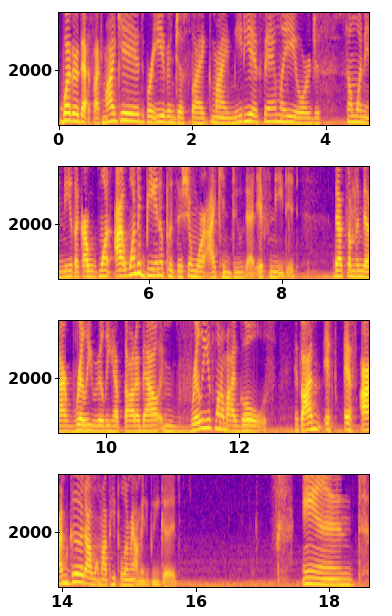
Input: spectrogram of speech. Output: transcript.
Whether that's like my kids or even just like my immediate family or just someone in need. Like I want I want to be in a position where I can do that if needed. That's something that I really really have thought about and really is one of my goals. If I'm if if I'm good, I want my people around me to be good. And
